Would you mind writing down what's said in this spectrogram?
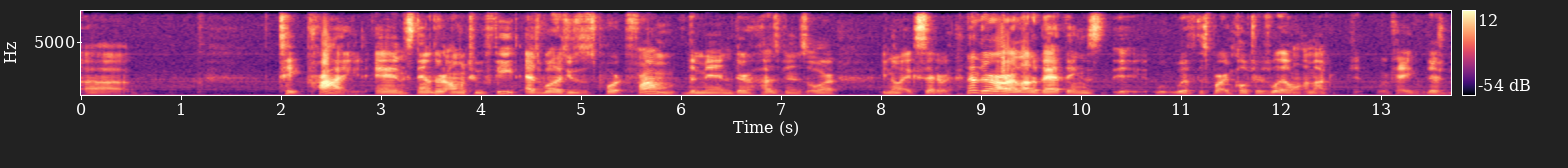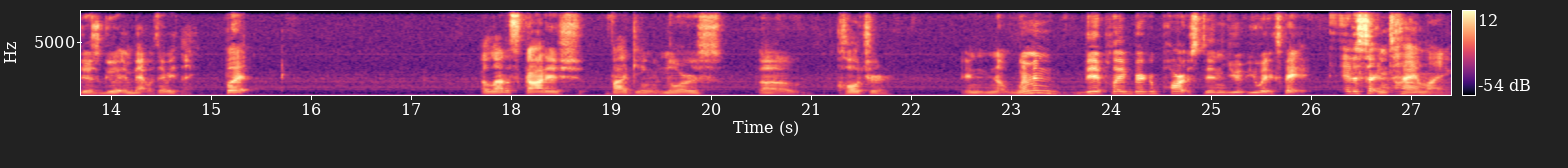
uh, take pride and stand on their own two feet, as well as use the support from the men, their husbands, or you know, etc. Now there are a lot of bad things eh, with the Spartan culture as well. I'm not okay. There's there's good and bad with everything, but a lot of Scottish, Viking, Norse uh, culture, and you know, women did play bigger parts than you you would expect at a certain timeline.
